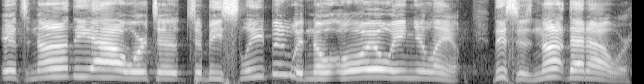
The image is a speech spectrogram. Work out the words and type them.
It's not the hour to, to be sleeping with no oil in your lamp. This is not that hour.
